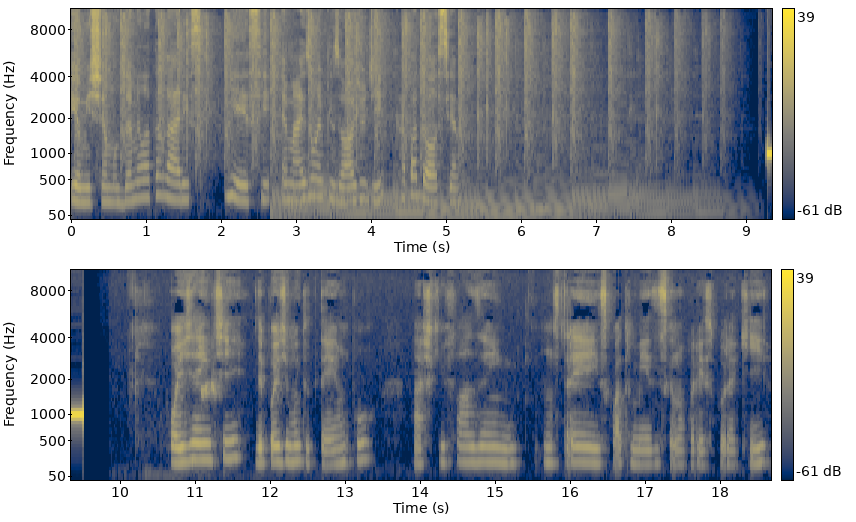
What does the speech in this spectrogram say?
Eu me chamo Damela Tavares e esse é mais um episódio de Capadócia. Oi, gente! Depois de muito tempo, acho que fazem uns três, quatro meses que eu não apareço por aqui,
